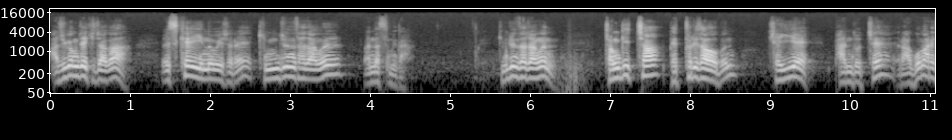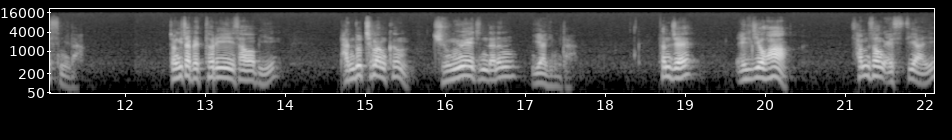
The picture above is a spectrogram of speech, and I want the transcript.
아주경제 기자가 SK이노베이션의 김준 사장을 만났습니다. 김준 사장은 전기차 배터리 사업은 제2의 반도체라고 말했습니다. 전기차 배터리 사업이 반도체만큼 중요해진다는 이야기입니다. 현재 LG화학, 삼성 SDI,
